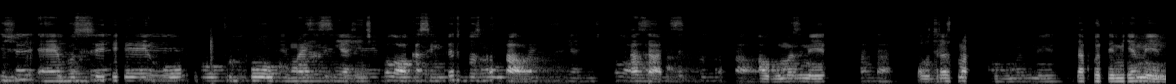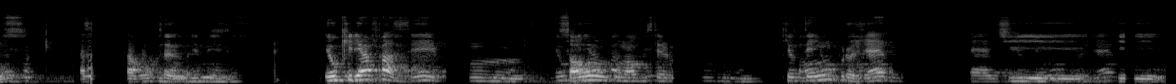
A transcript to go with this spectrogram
você, é, você errou por pouco, mas assim, a gente coloca 100 pessoas na sala, casais. Algumas menos, outras mais. Na pandemia, menos. Mas a gente tá voltando. Eu queria fazer um, só um- uma observação, que eu tenho um projeto é, de, de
